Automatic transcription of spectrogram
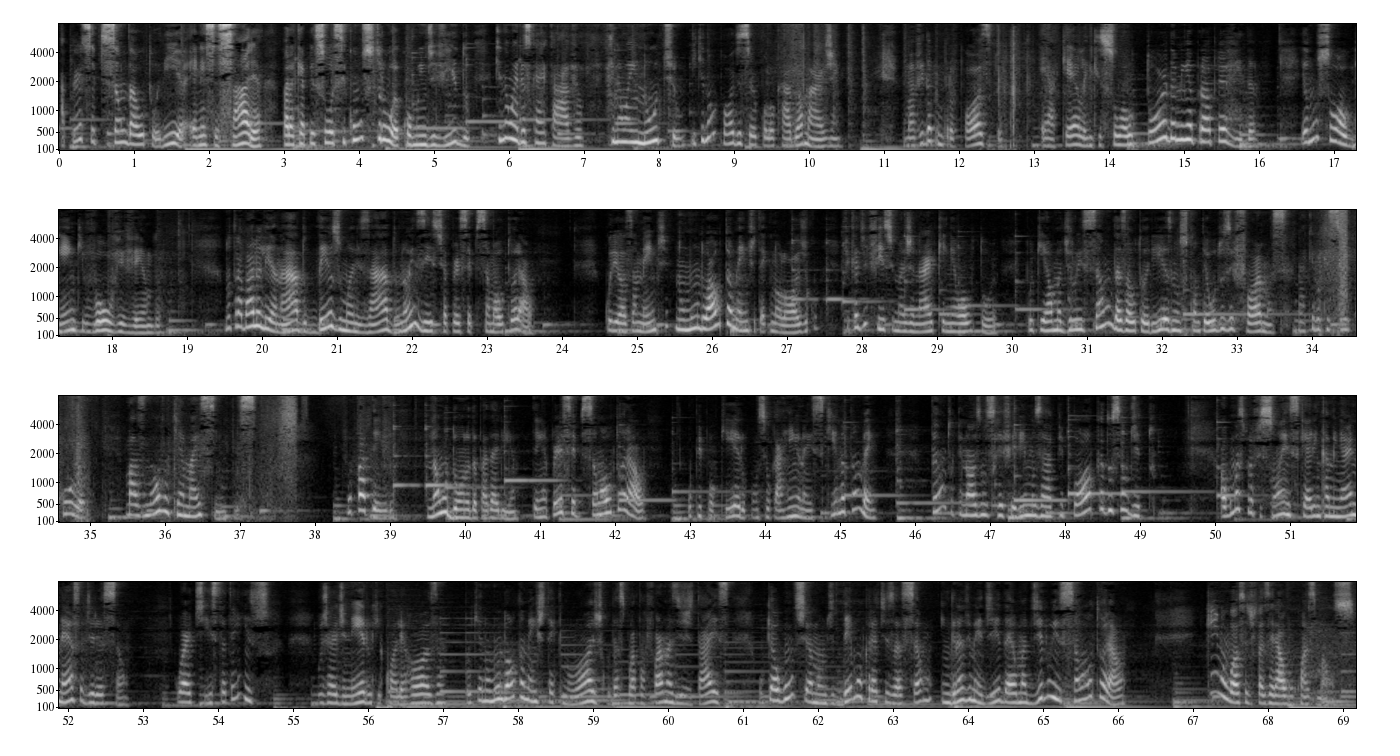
A percepção da autoria é necessária para que a pessoa se construa como indivíduo que não é descartável, que não é inútil e que não pode ser colocado à margem. Uma vida com propósito é aquela em que sou autor da minha própria vida. Eu não sou alguém que vou vivendo. No trabalho alienado, desumanizado, não existe a percepção autoral. Curiosamente, num mundo altamente tecnológico, fica difícil imaginar quem é o autor, porque há uma diluição das autorias nos conteúdos e formas, naquilo que circula, mas não no que é mais simples. O padeiro, não o dono da padaria, tem a percepção autoral. O pipoqueiro, com seu carrinho na esquina, também. Tanto que nós nos referimos à pipoca do seu dito. Algumas profissões querem caminhar nessa direção. O artista tem isso. O jardineiro que colhe a rosa, porque no mundo altamente tecnológico das plataformas digitais, o que alguns chamam de democratização, em grande medida, é uma diluição autoral. Quem não gosta de fazer algo com as mãos?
